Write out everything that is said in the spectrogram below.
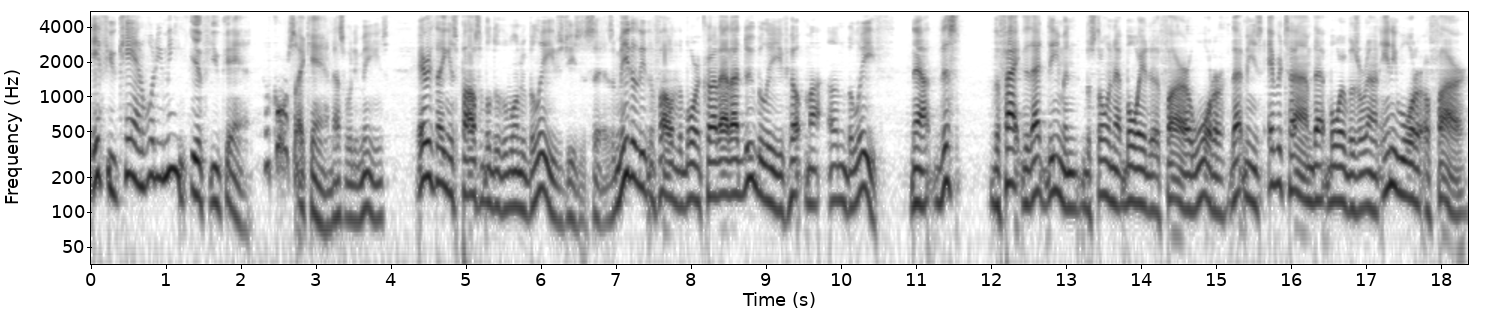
If you can? What do you mean, if you can? Of course I can. That's what he means. Everything is possible to the one who believes, Jesus says. Immediately the father of the boy cried out, I do believe, help my unbelief. Now, this the fact that that demon was throwing that boy into fire or water, that means every time that boy was around any water or fire,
